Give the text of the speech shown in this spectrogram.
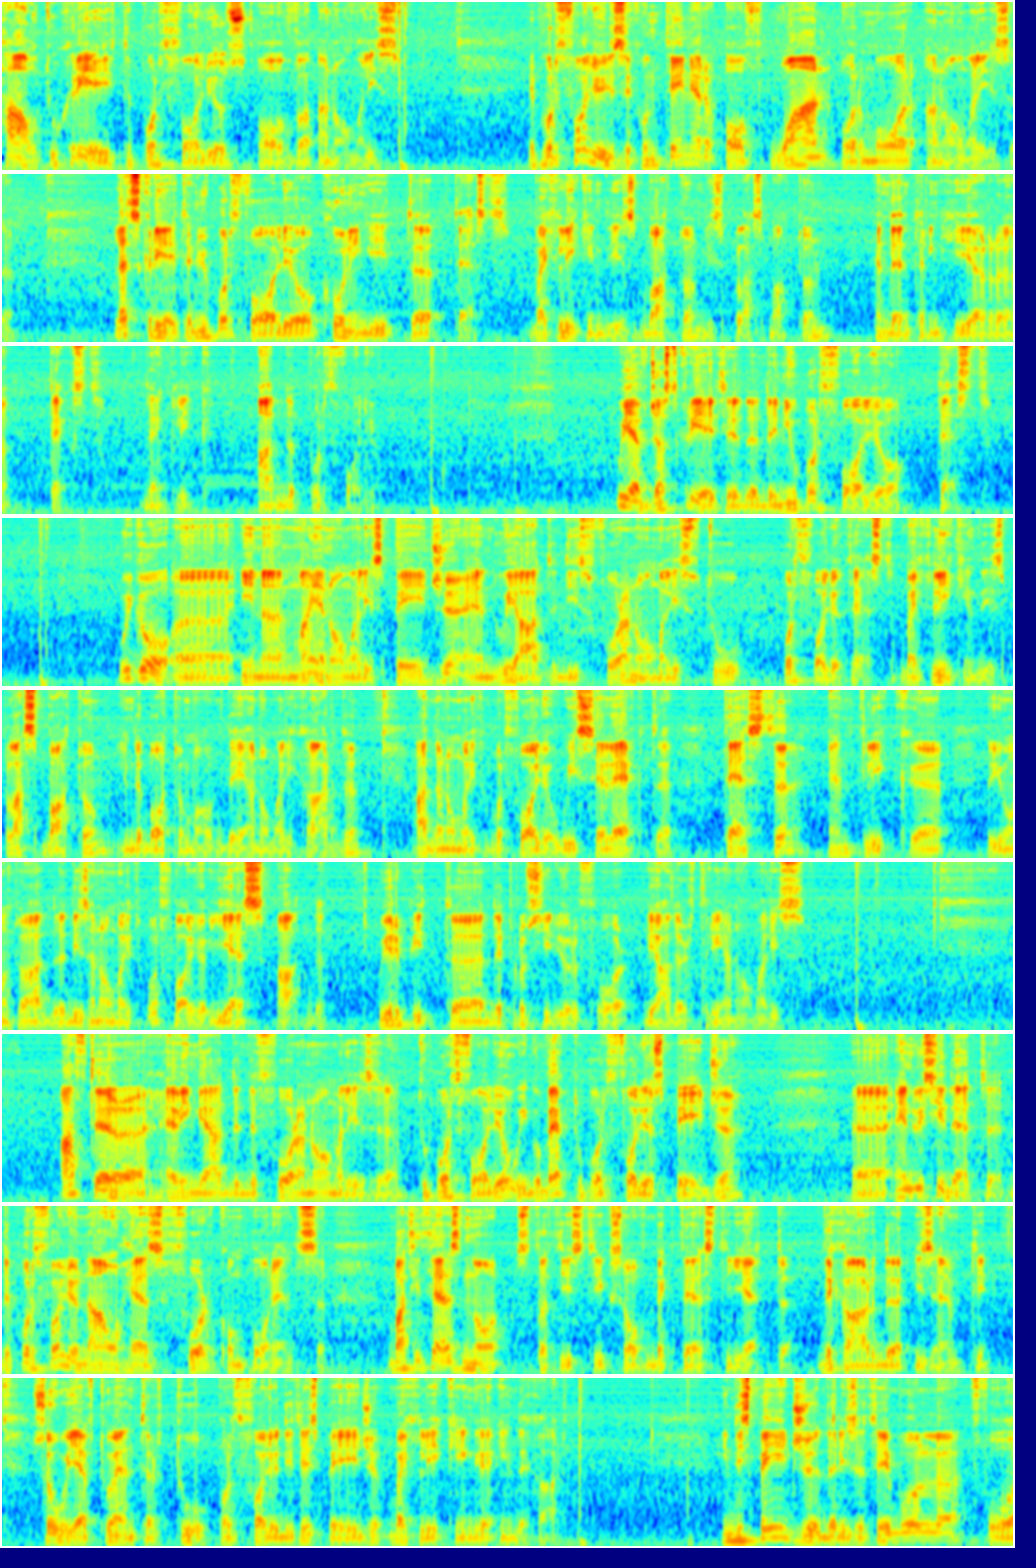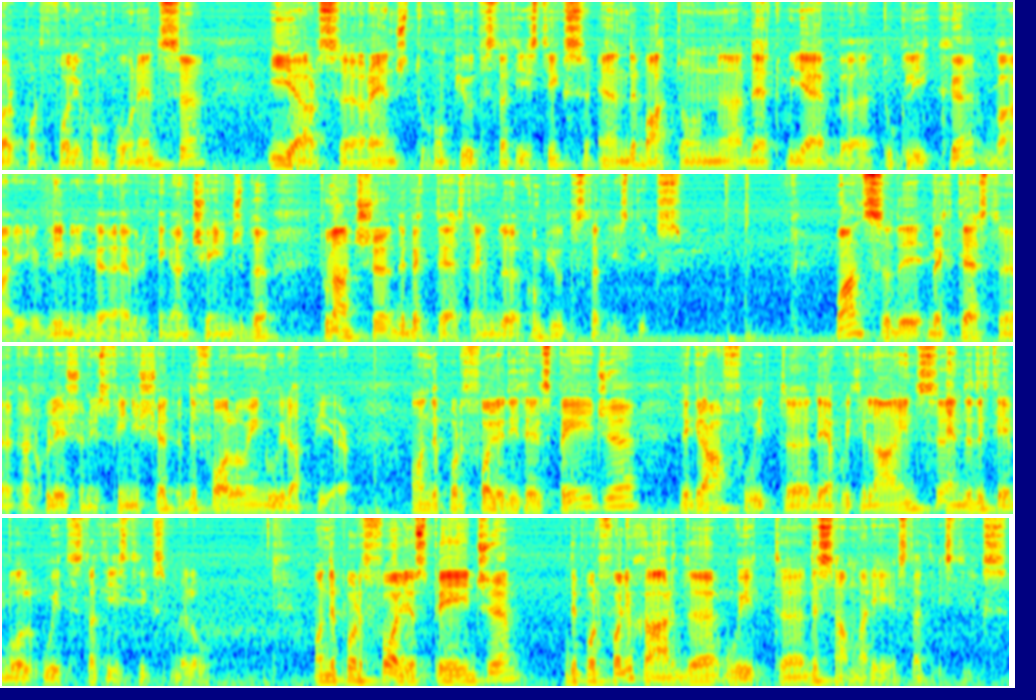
how to create portfolios of anomalies. A portfolio is a container of one or more anomalies. Let's create a new portfolio calling it uh, test by clicking this button, this plus button, and entering here uh, text. Then click add portfolio. We have just created the new portfolio test. We go uh, in a My Anomalies page and we add these four anomalies to portfolio test by clicking this plus button in the bottom of the anomaly card, add anomaly to portfolio, we select test and click uh, do you want to add this anomaly to portfolio? Yes, add. We repeat uh, the procedure for the other three anomalies. After having added the four anomalies uh, to portfolio, we go back to portfolios page uh, and we see that the portfolio now has four components, but it has no statistics of backtest yet. The card is empty. So we have to enter to portfolio details page by clicking in the card. In this page there is a table for portfolio components, years range to compute statistics and the button that we have to click by leaving everything unchanged to launch the backtest and compute statistics. Once the backtest uh, calculation is finished, the following will appear. On the portfolio details page, the graph with uh, the equity lines and the table with statistics below. On the portfolios page, the portfolio card with uh, the summary statistics.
